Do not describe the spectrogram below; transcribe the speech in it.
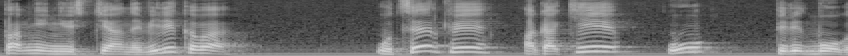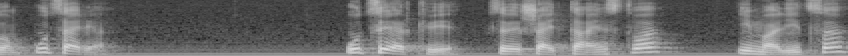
по мнению Стиана Великого, у церкви, а какие у перед Богом, у царя? У церкви совершать таинство и молиться,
